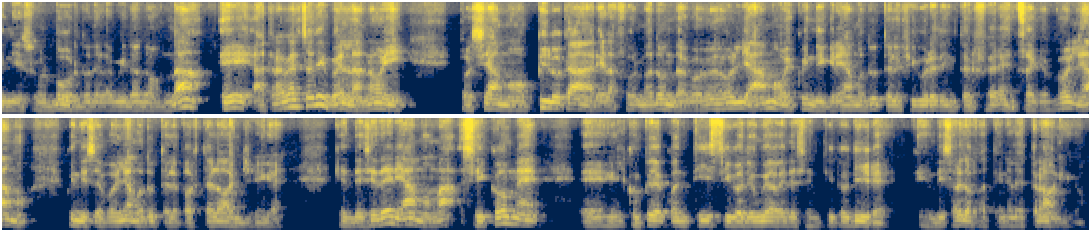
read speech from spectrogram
quindi sul bordo della guida d'onda, e attraverso di quella noi possiamo pilotare la forma d'onda come vogliamo e quindi creiamo tutte le figure di interferenza che vogliamo, quindi se vogliamo tutte le porte logiche che desideriamo, ma siccome eh, il computer quantistico di cui avete sentito dire, di solito fatto in elettronico,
